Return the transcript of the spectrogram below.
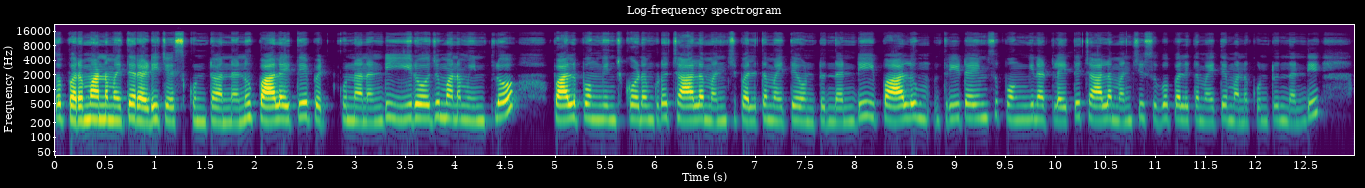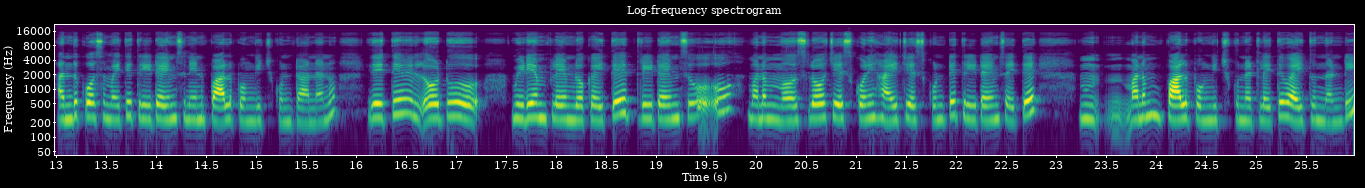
సో పరమాన్నం అయితే రెడీ చేసుకుంటాను పాలైతే పెట్టుకున్నానండి. ఈరోజు మనం ఇంట్లో పాలు పొంగించుకోవడం కూడా చాలా మంచి ఫలితం అయితే ఉంటుందండి పాలు త్రీ టైమ్స్ పొంగినట్లయితే చాలా మంచి శుభ ఫలితం అయితే మనకు ఉంటుందండి అందుకోసం అయితే త్రీ టైమ్స్ నేను పాలు పొంగించుకుంటాను ఇదైతే లోటు మీడియం ఫ్లేమ్లోకి అయితే త్రీ టైమ్స్ మనం స్లో చేసుకొని హై చేసుకుంటే త్రీ టైమ్స్ అయితే మనం పాలు పొంగించుకున్నట్లయితే అవుతుందండి.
